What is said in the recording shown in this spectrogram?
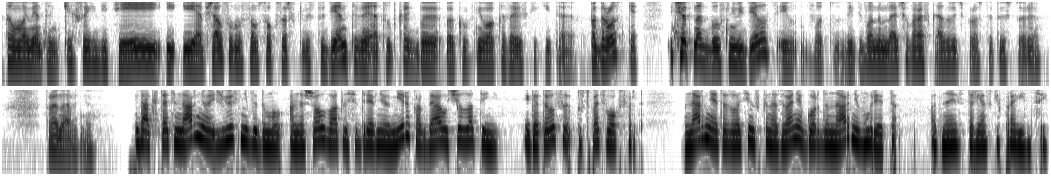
к тому моменту никаких своих детей, и, и общался он в основном с оксфордскими студентами, а тут как бы вокруг него оказались какие-то подростки, и что-то надо было с ними делать, и вот, видимо, он им начал рассказывать просто эту историю про Нарнию. Да, кстати, Нарнию Льюис не выдумал, а нашел в атласе древнего мира, когда учил латынь и готовился поступать в Оксфорд. Нарния – это латинское название города Нарни в Умрета, одна из итальянских провинций.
